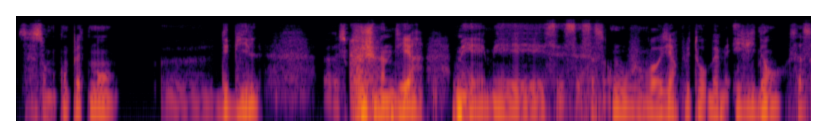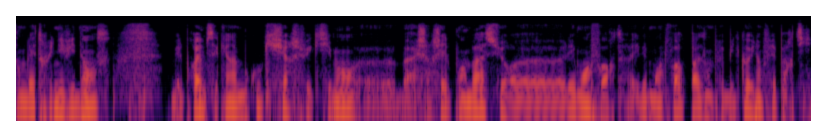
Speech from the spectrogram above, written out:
ça semble complètement débile ce que je viens de dire, mais, mais on va dire plutôt même évident, ça semble être une évidence, mais le problème c'est qu'il y en a beaucoup qui cherchent effectivement bah, à chercher le point bas sur les moins fortes, et les moins fortes, par exemple le Bitcoin en fait partie.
